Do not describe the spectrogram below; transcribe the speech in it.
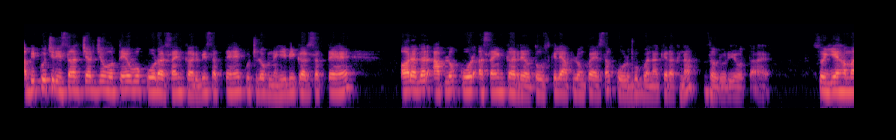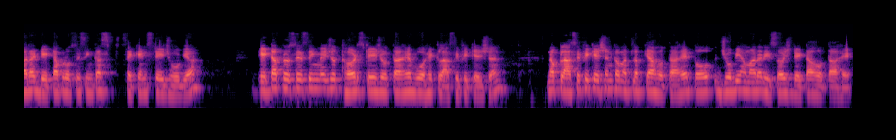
अभी कुछ रिसर्चर जो होते हैं वो कोड असाइन कर भी सकते हैं कुछ लोग नहीं भी कर सकते हैं। और अगर आप लोग कोड असाइन कर रहे हो तो उसके लिए आप लोगों को ऐसा कोड बुक बना के रखना ज़रूरी होता है। सो so, ये हमारा डेटा प्रोसेसिंग का सेकेंड स्टेज हो गया। डेटा प्रोसेसिंग में जो थर्ड स्टेज होता है वो है क्लासिफिकेशन ना क्लासिफिकेशन का मतलब क्या होता है? तो जो भी हमारा रिसर्च डेटा होता है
